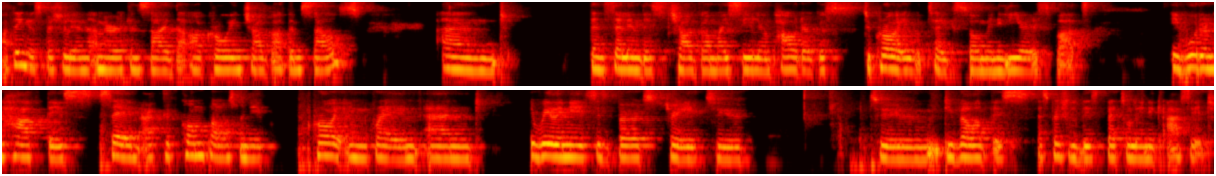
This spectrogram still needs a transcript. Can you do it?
i think especially in the american side that are growing chaga themselves and then selling this chaga mycelium powder because to grow it would take so many years, but it wouldn't have this same active compounds when you grow it in grain, and it really needs this birch tree to to develop this, especially this betulinic acid,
